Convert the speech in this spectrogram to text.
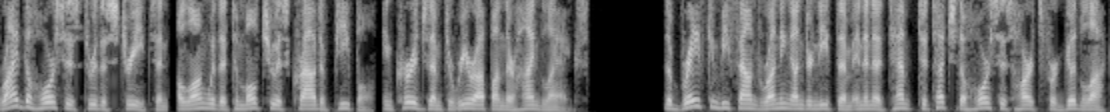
ride the horses through the streets and, along with a tumultuous crowd of people, encourage them to rear up on their hind legs. The brave can be found running underneath them in an attempt to touch the horses' hearts for good luck.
